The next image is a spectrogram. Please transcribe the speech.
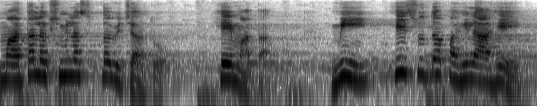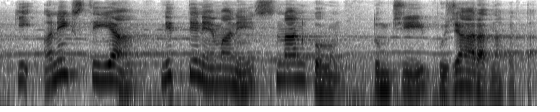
माता लक्ष्मीला सुद्धा विचारतो हे माता मी हे सुद्धा पाहिलं आहे की अनेक स्त्रिया नित्यनियमाने स्नान करून तुमची पूजा आराधना करतात.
